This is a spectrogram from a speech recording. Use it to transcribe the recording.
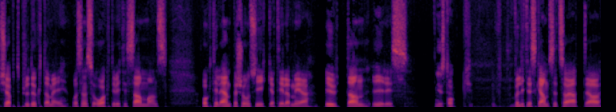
köpt produkt av mig. Och sen så åkte vi tillsammans. Och till en person så gick jag till och med utan Iris. Och var lite skamset sa jag att ja,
